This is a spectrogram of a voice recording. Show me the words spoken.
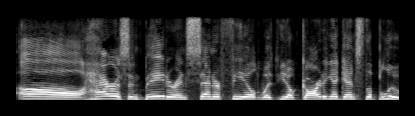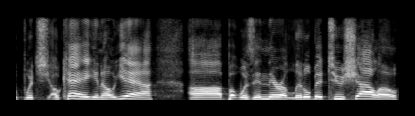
Oh, Harrison Bader in center field was, you know, guarding against the bloop, which, okay, you know, yeah, uh, but was in there a little bit too shallow.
